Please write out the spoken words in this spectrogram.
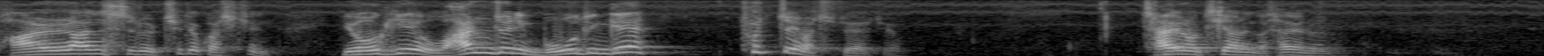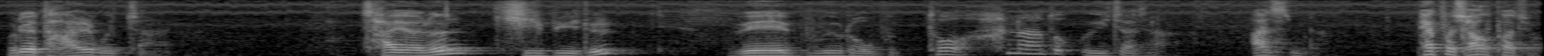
밸런스를 최적화시키는 여기에 완전히 모든 게 초점이 맞춰져야죠. 자연은 어떻게 하는가? 자연은 우리가 다 알고 있잖아요. 자연은 기비를 외부로부터 하나도 의지하지 않습니다. 100% 작업하죠.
